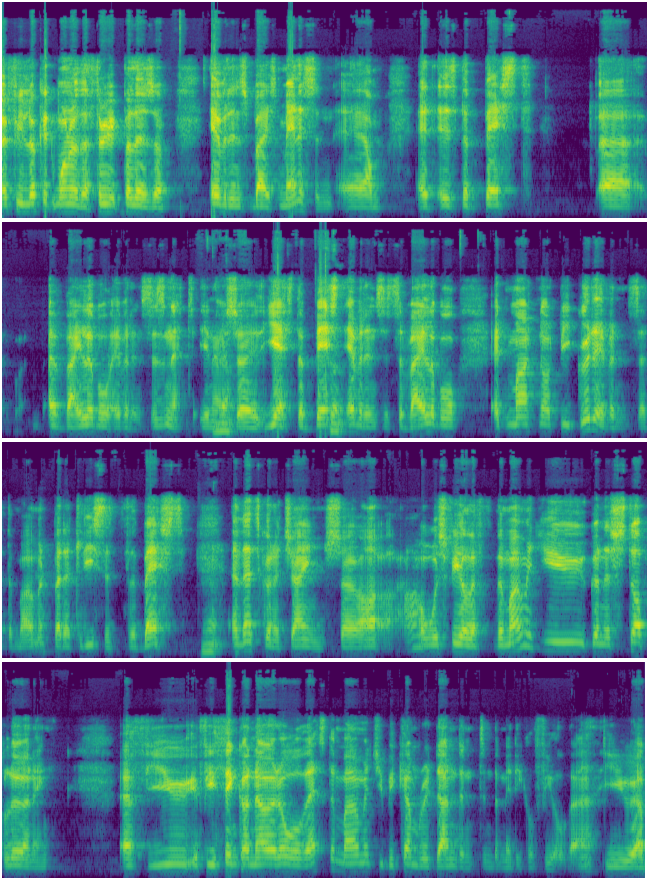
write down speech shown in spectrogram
if you look at one of the three pillars of evidence-based medicine, um, it is the best uh, available evidence, isn't it? You know, Yeah. so yes, the best Sure. evidence that's available. It might not be good evidence at the moment, but at least it's the best, Yeah. and that's going to change. So I, I always feel if the moment you're going to stop learning, if you if you think I know it all, that's the moment you become redundant in the medical field. Huh? You uh,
